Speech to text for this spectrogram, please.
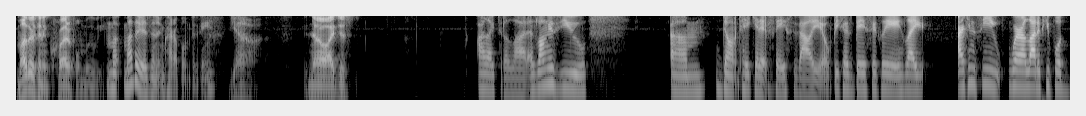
Mother's an incredible movie. M- Mother is an incredible movie. Yeah. No, I just I liked it a lot. As long as you um don't take it at face value because basically like I can see where a lot of people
